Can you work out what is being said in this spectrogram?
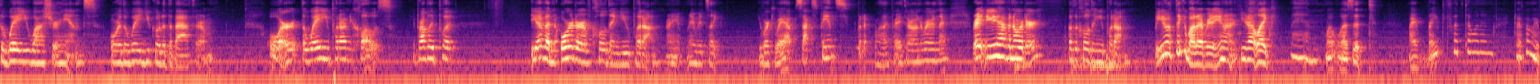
the way you wash your hands or the way you go to the bathroom or the way you put on your clothes. You probably put you have an order of clothing you put on right? Maybe it's like you work your way up socks pants whatever well i probably throw underwear in there right? You have an order of the clothing you put on but you don't think about it every day. You're not, you're not like man what was it? My right foot that went in? Do i put my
